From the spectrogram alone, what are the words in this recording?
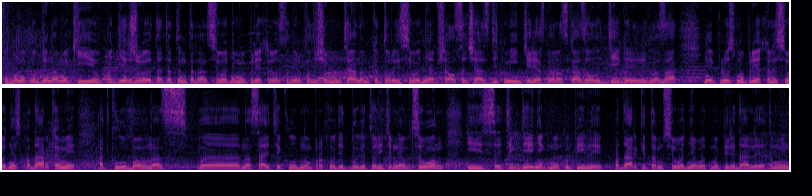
Футбольный клуб «Динамо Киев» поддерживает этот интернат. Сегодня мы приехали с Владимиром Федоровичем Мунтяном, который сегодня общался час с детьми, интересно рассказывал, детей горели глаза. Ну и плюс мы приехали сегодня с подарками от клуба. У нас э, на сайте клубном проходит благотворительный аукцион, и с этих денег мы купили подарки. Там сегодня вот мы передали этому,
